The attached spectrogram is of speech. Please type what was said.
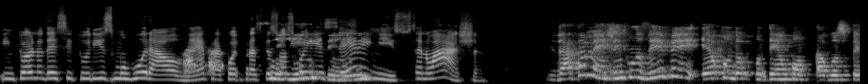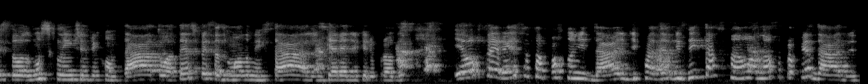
em torno desse turismo rural, né? Para as pessoas sim, conhecerem sim. isso, você não acha? Exatamente. Inclusive, eu, quando eu tenho algumas pessoas, alguns clientes entram em contato, ou até as pessoas mandam mensagem, querem adquirir o produto, eu ofereço essa oportunidade de fazer a visitação à nossa propriedade.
